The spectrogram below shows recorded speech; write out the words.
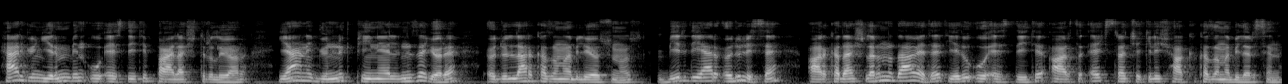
Her gün 20.000 USDT paylaştırılıyor. Yani günlük PNL'inize göre ödüller kazanabiliyorsunuz. Bir diğer ödül ise arkadaşlarını davet et 7 USDT artı ekstra çekiliş hakkı kazanabilirsin.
